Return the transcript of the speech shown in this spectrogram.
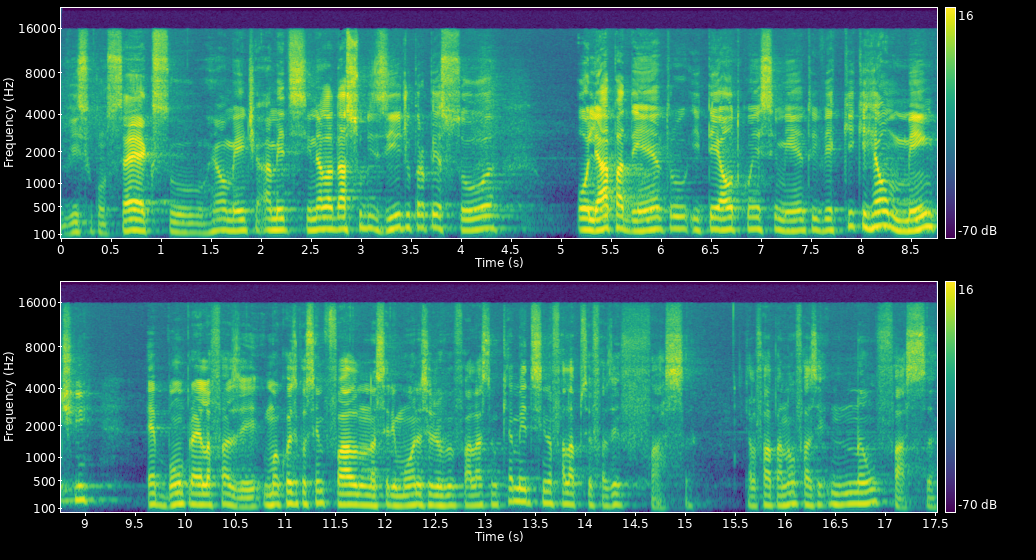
vício com sexo. Realmente, a medicina ela dá subsídio para a pessoa olhar para dentro e ter autoconhecimento e ver o que, que realmente é bom para ela fazer. Uma coisa que eu sempre falo na cerimônia, você já ouviu falar assim, o que a medicina falar para você fazer, faça. Ela fala para não fazer, não faça.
